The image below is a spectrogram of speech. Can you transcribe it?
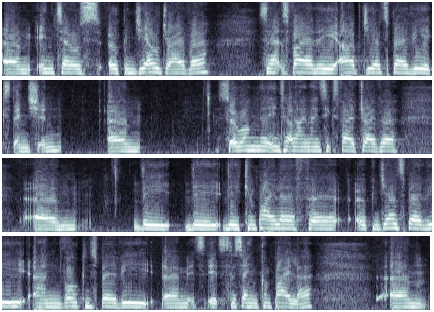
um, Intel's OpenGL driver. So that's via the ARB SPIR-V extension. Um, so on the Intel i965 driver, um, the, the, the compiler for OpenGL SPIR-V and Vulkan SPIR-V, um, it's, it's the same compiler. Um,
